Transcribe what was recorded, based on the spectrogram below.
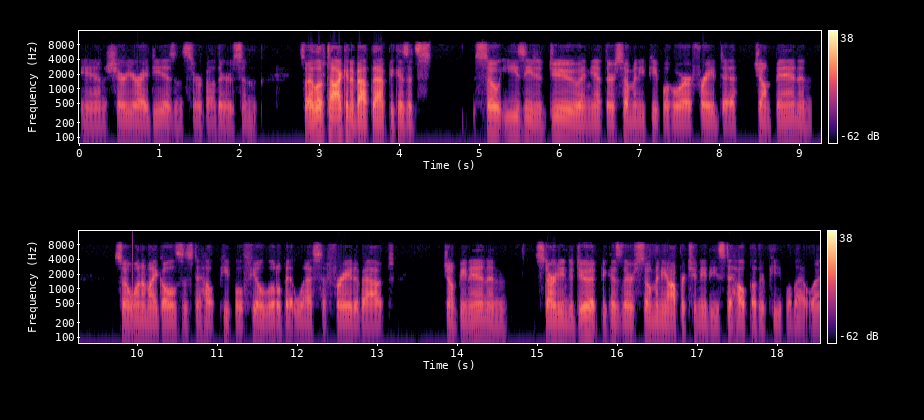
and share your ideas and serve others. And so I love talking about that because it's so easy to do and yet there's so many people who are afraid to jump in and so one of my goals is to help people feel a little bit less afraid about jumping in and starting to do it because there's so many opportunities to help other people that way.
